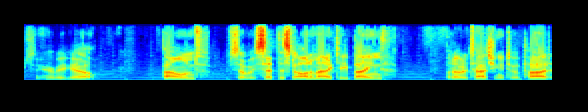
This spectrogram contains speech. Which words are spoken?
So here we go. Bound. So we set this to automatically bind without attaching it to a pod.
